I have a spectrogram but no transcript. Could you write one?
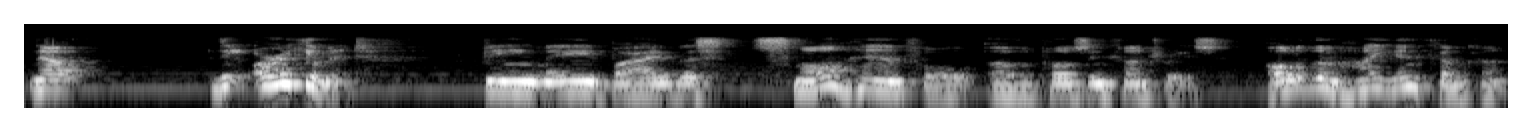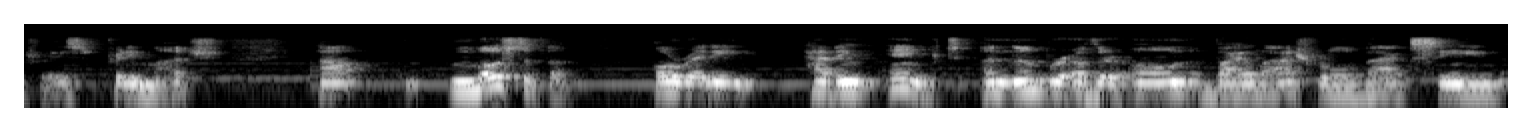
Now, the argument being made by this small handful of opposing countries, all of them high income countries, pretty much, uh, most of them already having inked a number of their own bilateral vaccine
